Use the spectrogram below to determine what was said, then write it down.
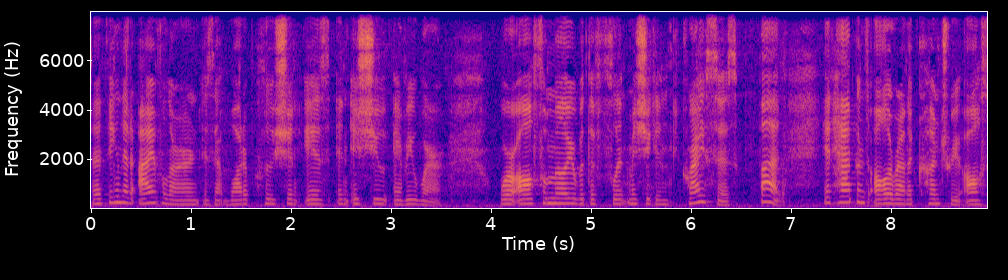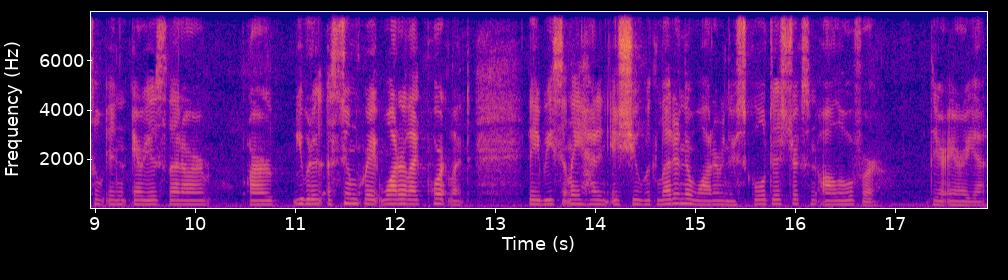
And the thing that I've learned is that water pollution is an issue everywhere. We're all familiar with the Flint, Michigan crisis, but it happens all around the country, also in areas that are, are you would assume great water like Portland. They recently had an issue with lead in their water in their school districts and all over their area.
